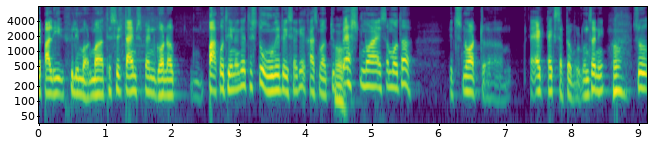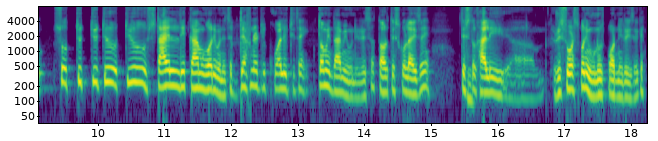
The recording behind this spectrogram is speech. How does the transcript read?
नेपाली फिल्महरूमा त्यसरी टाइम स्पेन्ड गर्न पाएको थिएन क्या त्यस्तो हुँदै रहेछ क्या खासमा। त्यो बेस्ट नआएसम्म त इट्स नट एक्सेप्टेबल हुन्छ नि? सो सो त्यो त्यो त्यो त्यो स्टाइलले काम गऱ्यो भने चाहिँ डेफिनेटली क्वालिटी चाहिँ एकदमै दामी हुने रहेछ। तर त्यसको लागि चाहिँ त्यस्तो खालि रिसोर्स पनि हुनु पर्ने रहेछ क्या।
